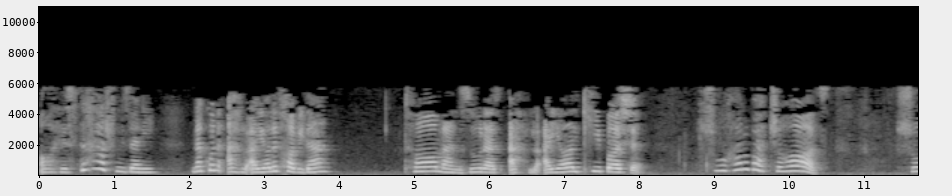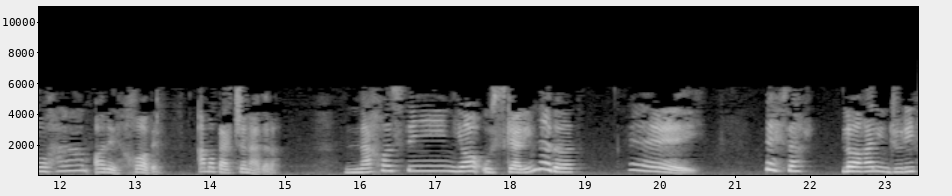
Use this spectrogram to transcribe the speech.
آهسته حرف می‌زنی؟ نکنه اهل و ایالت خوابیدن. تا منظور از اهل و ایال کی باشه؟ شوهر و بچه هات شوهرم آره خوابه. اما بچه ندارم. نخواستین یا اوسکریم نداد؟ هی بهتر لاغل اینجوری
